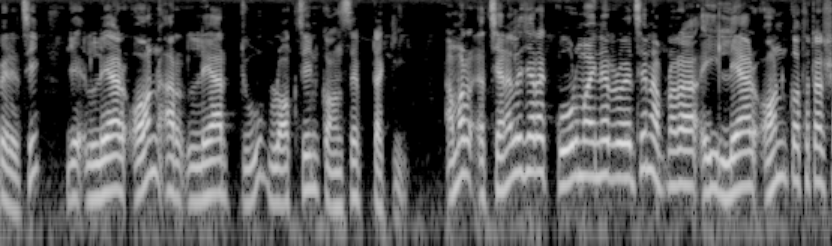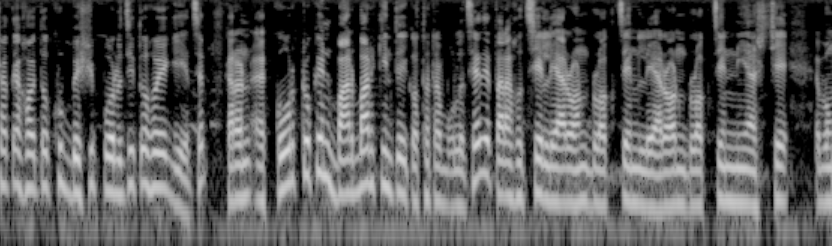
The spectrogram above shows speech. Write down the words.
পেরেছি যে লেয়ার অন আর লেয়ার টু ব্লক চেইন কনসেপ্টটা কী। আমার চ্যানেলে যারা কোর মাইনার রয়েছেন, আপনারা এই লেয়ার অন কথাটার সাথে হয়তো খুব বেশি পরিচিত হয়ে গিয়েছেন। কারণ কোর টোকেন বারবার কিন্তু এই কথাটা বলেছে যে তারা হচ্ছে layer one blockchain layer one blockchain নিয়ে আসছে এবং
